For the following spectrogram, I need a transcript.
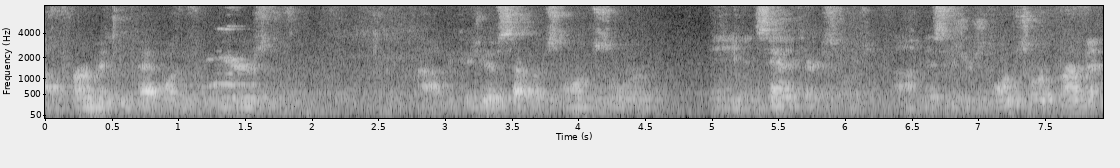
uh, permit, you've had one for years, uh, because you have separate storm sewer and sanitary sewers. Uh, this is your storm sewer permit.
